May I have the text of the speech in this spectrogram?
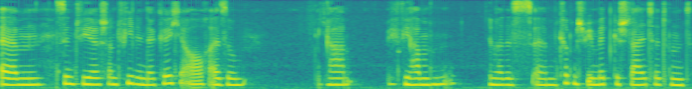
ähm, sind wir schon viel in der Kirche auch. Also ja, wir haben immer das ähm, Krippenspiel mitgestaltet und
